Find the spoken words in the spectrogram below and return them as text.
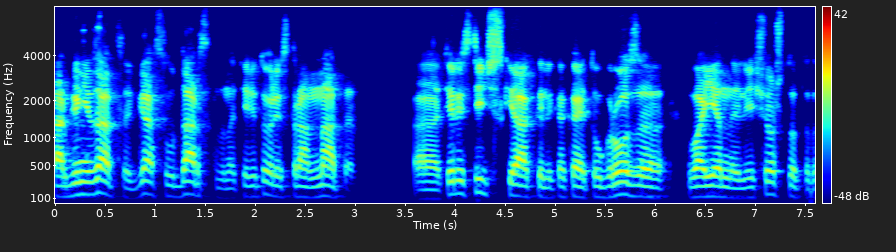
организации государства на территории стран НАТО э, террористический акт или какая-то угроза военная или еще что-то,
